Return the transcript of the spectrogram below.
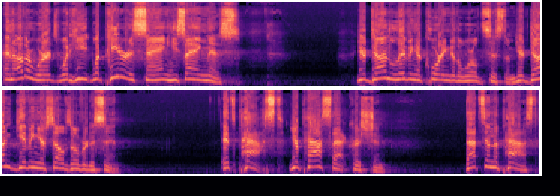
In other words, what, he, what Peter is saying, he's saying this. You're done living according to the world system. You're done giving yourselves over to sin. It's past. You're past that, Christian. That's in the past.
